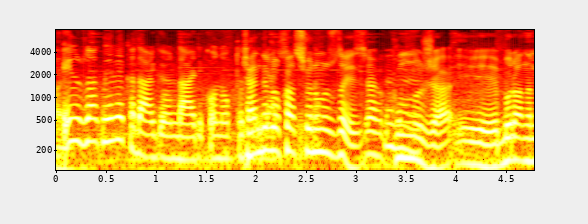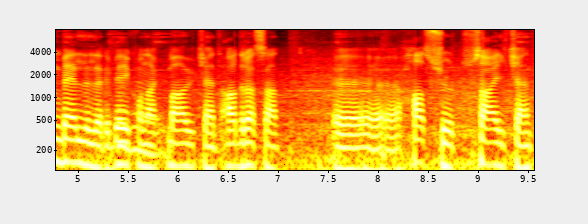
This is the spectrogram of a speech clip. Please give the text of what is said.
Aynen. En uzak nereye kadar gönderdik o noktada? Kendi lokasyonumuzdayız ya. Kumluca, e, buranın beldeleri, Beykonak, Mavikent, Adrasan, Hasyurt, Sahilkent,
